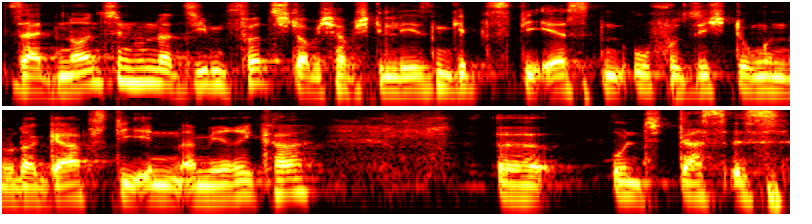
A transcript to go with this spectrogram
seit 1947, glaube ich, habe ich gelesen, gibt es die ersten UFO-Sichtungen oder gab es die in Amerika. Äh, und dass es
